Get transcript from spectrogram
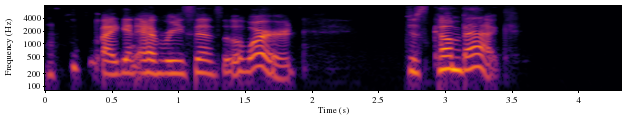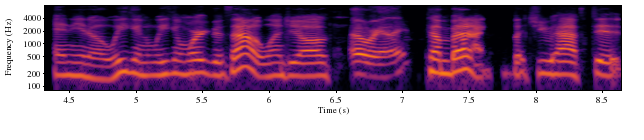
like in every sense of the word. Just come back and you know we can we can work this out once y'all oh really come back but you have to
